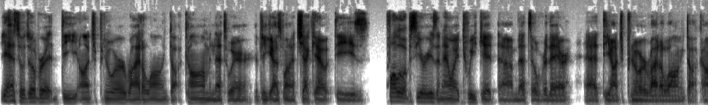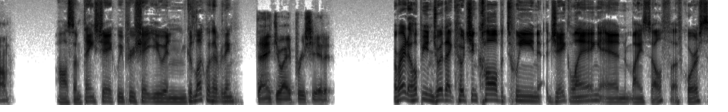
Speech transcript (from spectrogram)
Yeah, so it's over at theentrepreneurridealong.com. And that's where, if you guys want to check out these follow up series and how I tweak it, um, that's over there at theentrepreneurridealong.com. Awesome. Thanks, Jake. We appreciate you and good luck with everything. Thank you. I appreciate it. All right. I hope you enjoyed that coaching call between Jake Lang and myself, of course,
